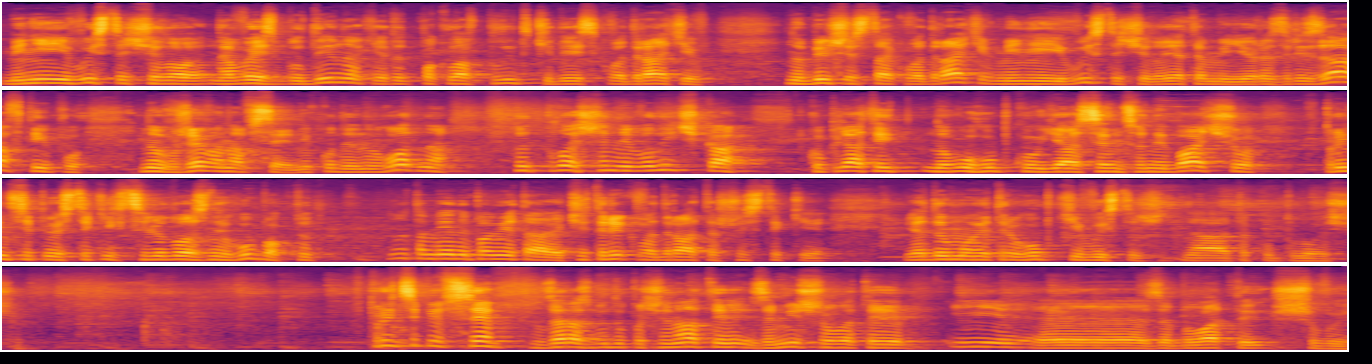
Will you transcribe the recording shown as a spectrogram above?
Мені її вистачило на весь будинок. Я тут поклав плитки десь квадратів, ну більше 100 квадратів. Мені її вистачило, я там її розрізав, типу, ну вже вона все, нікуди не годна. Тут площа невеличка, купляти нову губку я сенсу не бачу. В принципі, ось таких целюлозних губок тут, ну там я не пам'ятаю, чи 3 квадрата, щось таке. Я думаю, три губки вистачить на таку площу. Принципі, все. Зараз буду починати замішувати і е, забивати шви.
